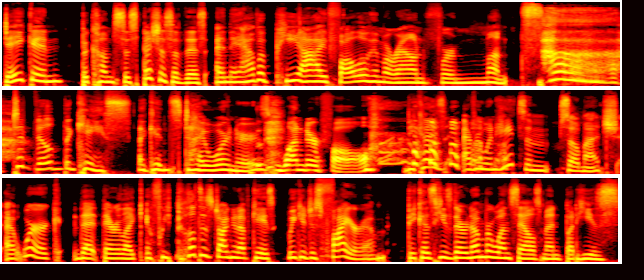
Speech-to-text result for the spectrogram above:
Dakin becomes suspicious of this and they have a PI follow him around for months to build the case against Ty Warner It was wonderful. because everyone hates him so much at work that they're like, if we build a strong enough case, we could just fire him because he's their number one salesman, but he's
